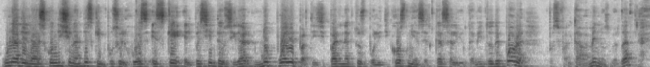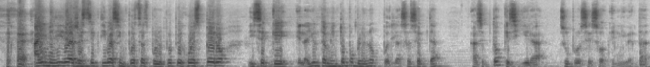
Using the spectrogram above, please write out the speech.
Una de las condicionantes que impuso el juez es que el presidente auxiliar no puede participar en actos políticos ni acercarse al ayuntamiento de Puebla. Pues faltaba menos, ¿verdad? Hay medidas restrictivas impuestas por el propio juez, pero dice que el ayuntamiento poblano pues las acepta aceptó que siguiera su proceso en libertad.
